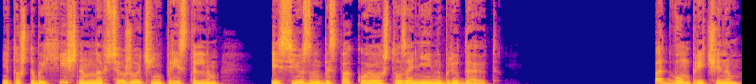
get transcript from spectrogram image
не то чтобы хищным, но все же очень пристальным, и Сьюзен беспокоила, что за ней наблюдают. По двум причинам.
